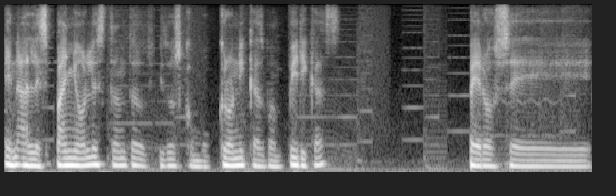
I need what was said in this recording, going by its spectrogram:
En, al español están traducidos como crónicas vampíricas pero se,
